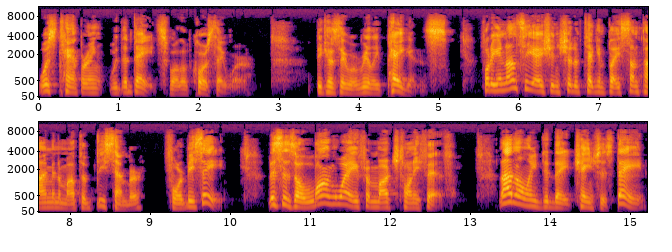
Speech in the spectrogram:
was tampering with the dates. Well, of course they were, because they were really pagans. For the Annunciation should have taken place sometime in the month of December 4 BC. This is a long way from March 25th. Not only did they change this date,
